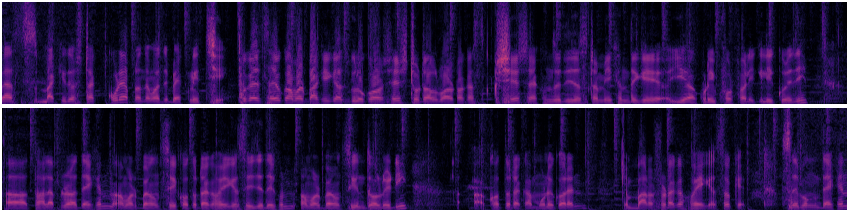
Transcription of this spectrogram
ব্যাস, বাকি দশটা করে আপনাদের মাঝে ব্যাক নিচ্ছি। তো গাইজ যাই হোক, আমার বাকি কাজগুলো করা শেষ। টোটাল বারোটা কাজ শেষ। এখন যদি জাস্ট আমি এখান থেকে ইয়া করি প্রোফাইলে ক্লিক করে দিই তাহলে আপনারা দেখেন আমার ব্যালেন্সে কত টাকা হয়ে গেছে। যে দেখুন, আমার ব্যালেন্সে কিন্তু অলরেডি কত টাকা মনে করেন? বারোশো টাকা হয়ে গেছে ওকে সো এবং দেখেন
